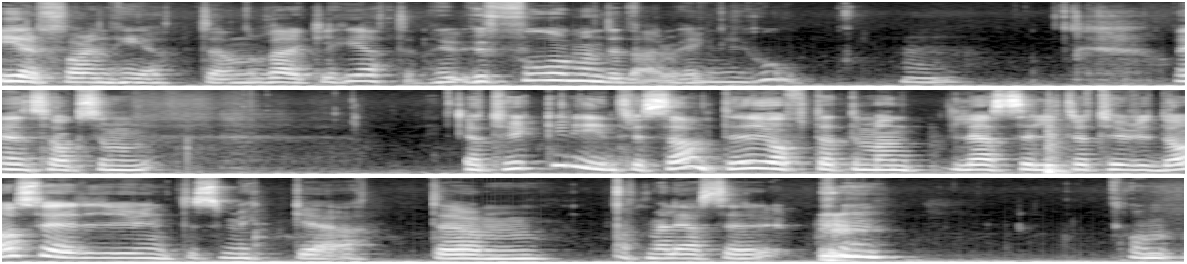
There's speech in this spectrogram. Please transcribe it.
erfarenheten och verkligheten? Hur, hur får man det där att hänga ihop? Mm. En sak som jag tycker det är intressant det är ju ofta att när man läser litteratur idag så är det ju inte så mycket att, um, att man läser om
